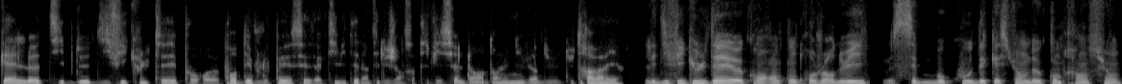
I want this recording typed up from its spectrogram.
quel type de difficultés pour, pour développer ces activités d'intelligence artificielle dans, l'univers du, du travail? Les difficultés qu'on rencontre aujourd'hui, c'est beaucoup des questions de compréhension.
